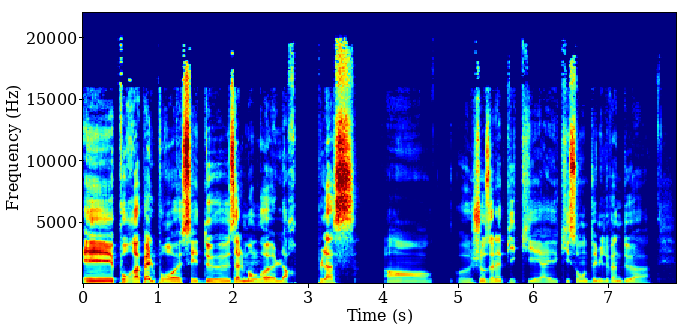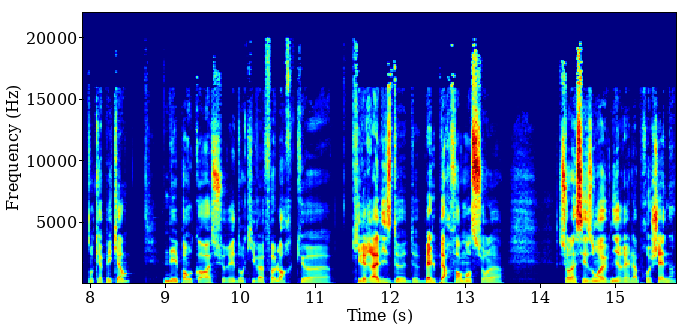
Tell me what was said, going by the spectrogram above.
Et pour rappel, pour euh, ces deux Allemands, euh, leur place aux Jeux Olympiques qui, sont en 2022 à, donc à Pékin n'est pas encore assurée. Donc il va falloir qu'ils réalisent de, belles performances sur la, sur la saison à venir et la prochaine.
